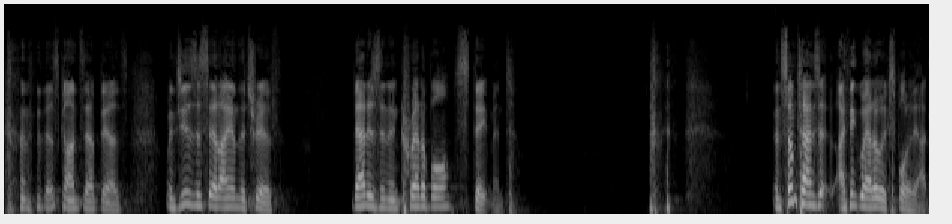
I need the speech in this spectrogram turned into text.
this concept is. When Jesus said, I am the truth, that is an incredible statement. and sometimes I think we ought to explore that.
